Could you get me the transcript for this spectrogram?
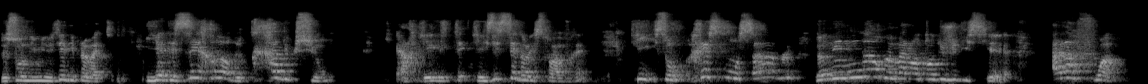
de son immunité diplomatique. Il y a des erreurs de traduction alors, qui, existaient, dans l'histoire vraie, qui sont responsables d'un énorme malentendu judiciaire, à la fois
